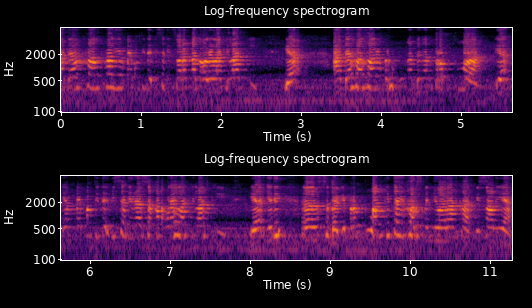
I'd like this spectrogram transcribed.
Ada hal-hal yang memang tidak bisa disuarakan oleh laki-laki ya. Ada hal-hal yang berhubungan dengan perempuan ya yang memang tidak bisa dirasakan oleh laki-laki ya. Jadi e, sebagai perempuan kita yang harus menyuarakan. Misalnya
